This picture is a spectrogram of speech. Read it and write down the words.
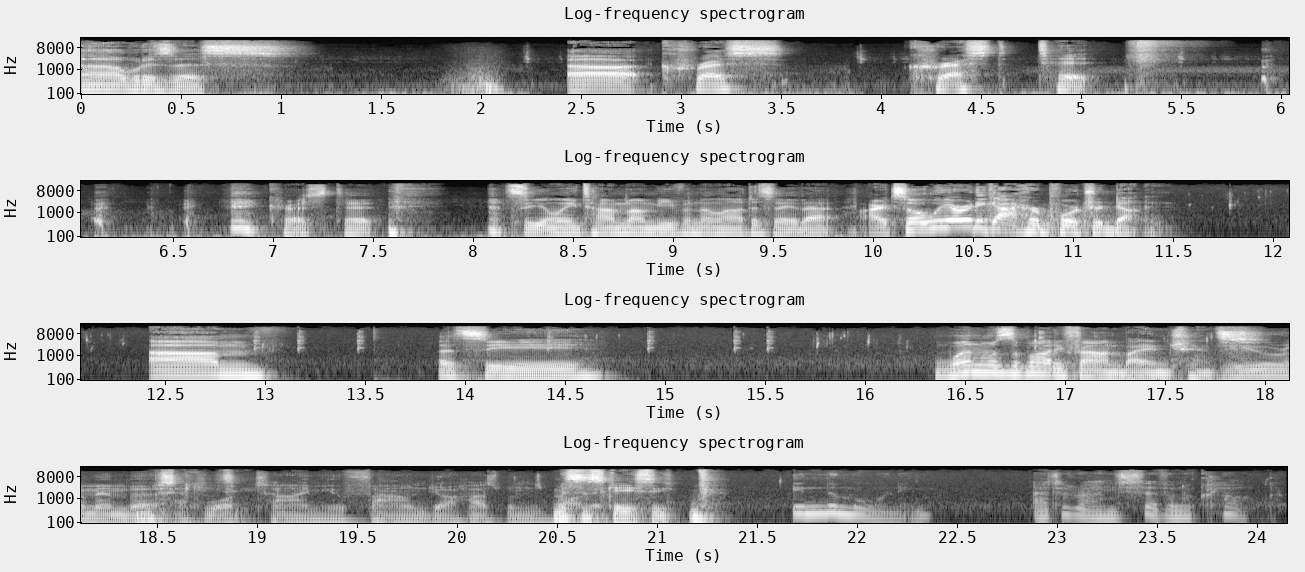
Uh, what is this? Uh, crest, crest tit. crest tit. That's the only time I'm even allowed to say that. Alright, so we already got her portrait done. Um, let's see. When was the body found by any chance? Do you remember at what time you found your husband's body? Mrs. Casey. In the morning, at around seven o'clock.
